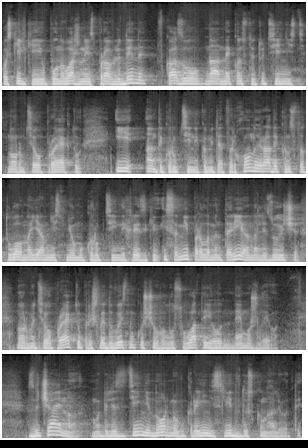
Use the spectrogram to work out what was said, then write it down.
оскільки і уповноважений з прав людини вказував на неконституційність норм цього проекту, і антикорупційний комітет Верховної Ради констатував наявність в ньому корупційних ризиків. І самі парламентарі, аналізуючи норми цього проекту, прийшли до висновку, що голосувати його неможливо. Звичайно, мобілізаційні норми в Україні слід вдосконалювати.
